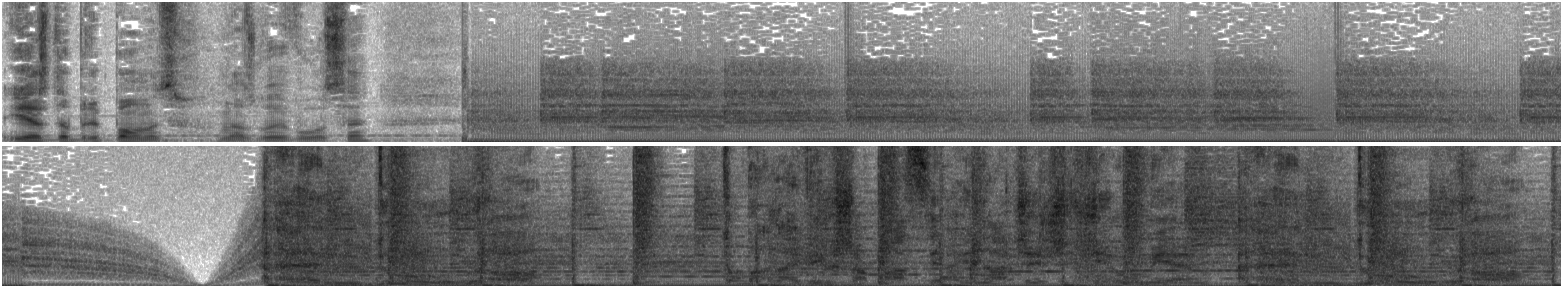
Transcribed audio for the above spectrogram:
Jest dobry pomysł na złe włosy. Enduro To ma największa pasja, inaczej żyć nie umiem Enduro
